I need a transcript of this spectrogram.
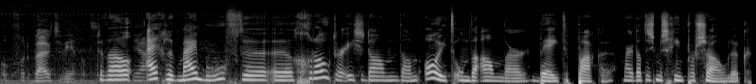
Ook voor de buitenwereld. Terwijl Ja. eigenlijk mijn behoefte eh, groter is dan, dan ooit om de ander beet te pakken. Maar dat is misschien persoonlijk.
